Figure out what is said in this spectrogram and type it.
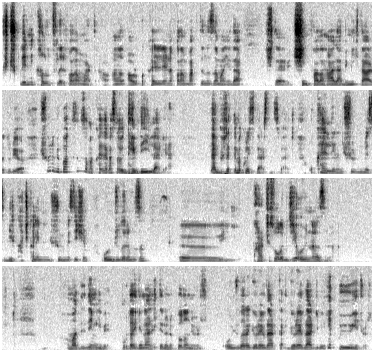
küçüklerinin kalıntıları falan vardır. Avrupa kalelerine falan baktığınız zaman ya da işte Çin falan hala bir miktarı duruyor. Şöyle bir baktığınız zaman kaleler aslında öyle dev değiller yani. Yani gözetleme kulesi dersiniz belki. O kalelerin düşürülmesi, birkaç kalenin düşürülmesi için oyuncularımızın e, parçası olabileceği oyunlar hazırlamak. Ama dediğim gibi burada genellikle dönüp dolanıyoruz. Oyunculara görevler görevler gibi hep büyüyü geçiyoruz.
